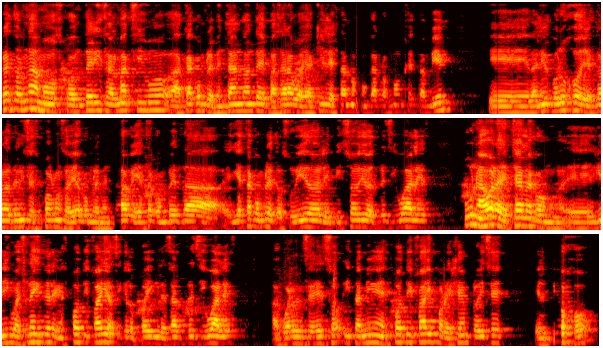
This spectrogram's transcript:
Retornamos con tenis al máximo, acá complementando, antes de pasar a Guayaquil, estamos con Carlos Monjes también. Eh, Daniel Corujo, director de Tenis Sport, nos había complementado que ya está, completa, ya está completo, subido el episodio de Tres Iguales, una hora de charla con eh, el gringo Snater en Spotify, así que lo pueden ingresar Tres Iguales, acuérdense de eso. Y también en Spotify, por ejemplo, dice El Piojo,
